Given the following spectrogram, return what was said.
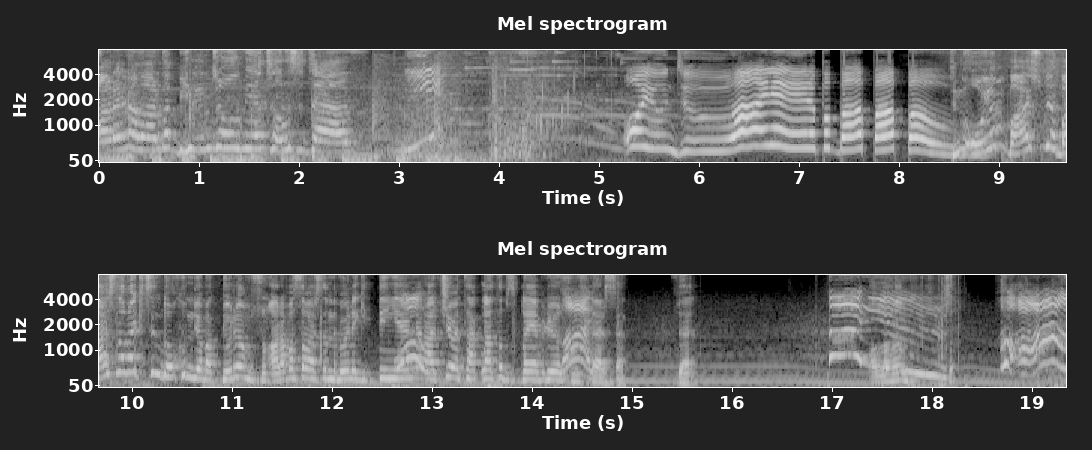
arenalarda birinci olmaya çalışacağız. Yes! Oyuncu aile pa pa pa pa. Şimdi oyun başlıyor. Başlamak için dokun diyor. Bak görüyor musun? Araba savaşlarında böyle gittiğin yerler Wow. açıyor ve takla atıp zıplayabiliyorsun Vay. istersen. Güzel. Allah'ım Aa,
